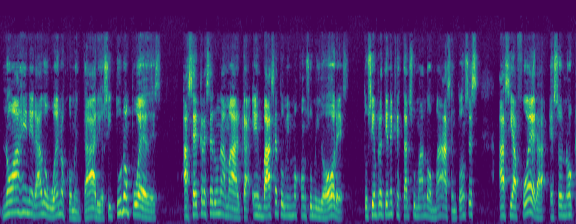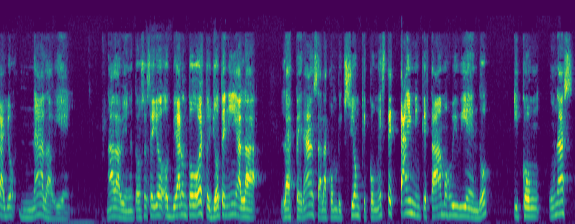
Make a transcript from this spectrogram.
no ha generado buenos comentarios. Si tú no puedes hacer crecer una marca en base a tus mismos consumidores, tú siempre tienes que estar sumando más. Entonces, hacia afuera, eso no cayó nada bien. Nada bien. Entonces ellos obviaron todo esto. Yo tenía la, la esperanza, la convicción que con este timing que estábamos viviendo, y con unas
